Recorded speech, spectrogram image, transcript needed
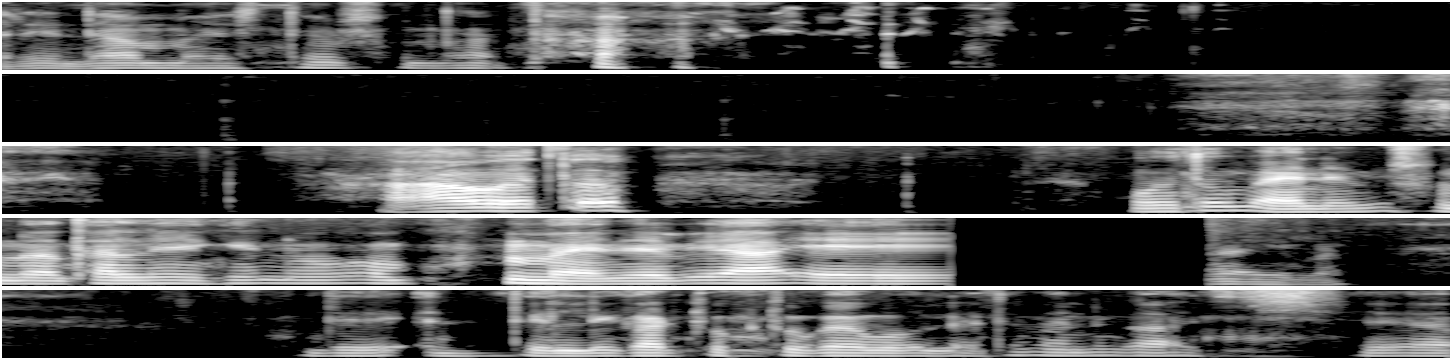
अरे मैं तो सुना था। हाँ वो तो वो तो मैंने भी सुना था, लेकिन वो मैंने भी आए दिल्ली का टुक टुक है बोले थे, मैंने कहा अच्छा।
